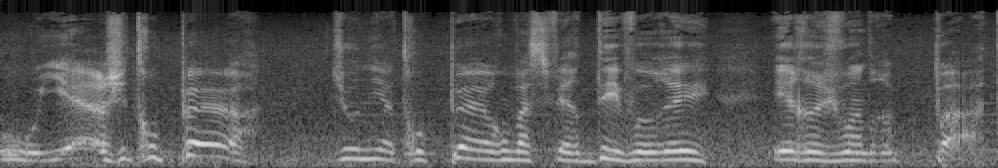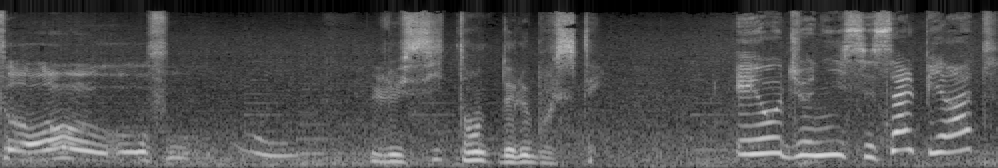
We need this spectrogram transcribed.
Oh yeah, j'ai trop peur Johnny a trop peur, on va se faire dévorer et rejoindre Pat. Oh, oh, fou. Lucie tente de le booster. Eh oh Johnny, c'est ça le pirate?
